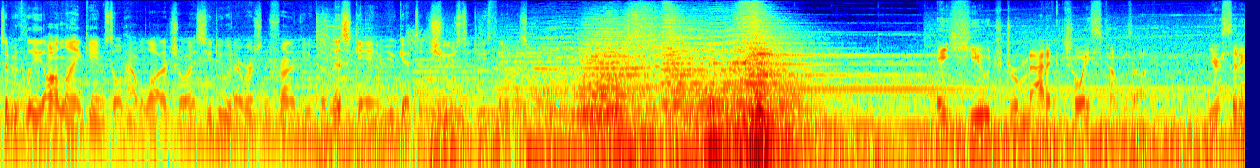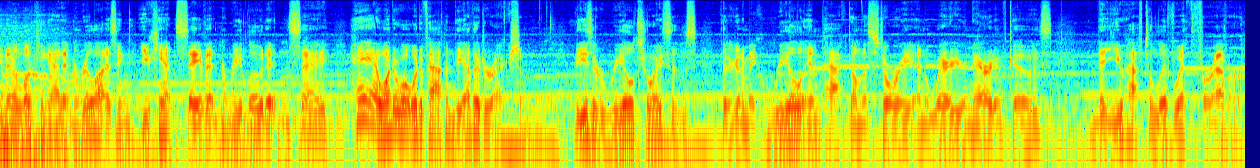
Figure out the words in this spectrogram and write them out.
Typically online games don't have a lot of choice. You do whatever's in front of you. But in this game, you get to choose to do things a huge dramatic choice comes up. You're sitting there looking at it and realizing you can't save it and reload it and say, hey, I wonder what would have happened the other direction. These are real choices that are going to make real impact on the story and where your narrative goes that you have to live with forever.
